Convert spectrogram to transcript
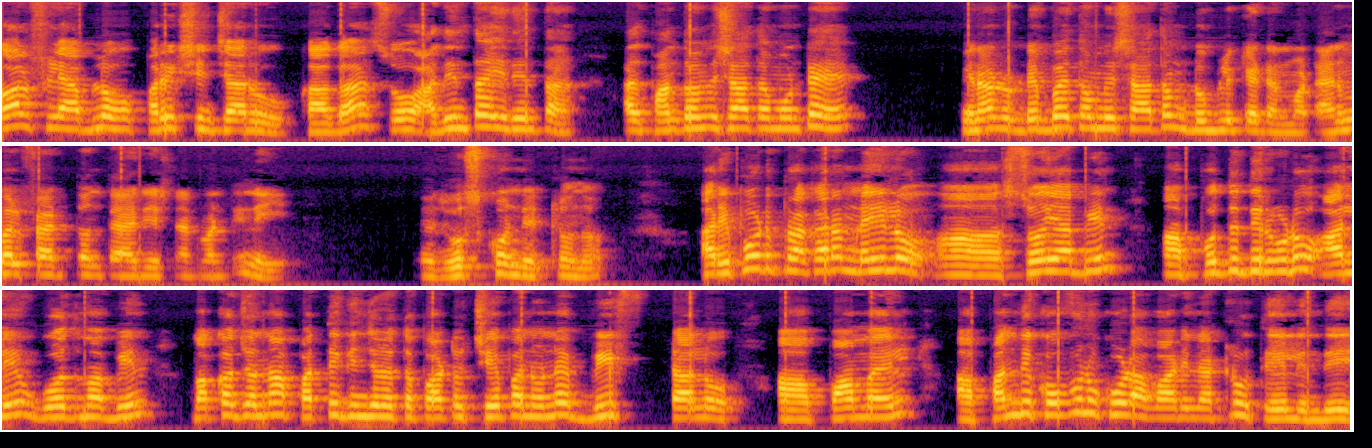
కాల్ఫ్ ల్యాబ్లో పరీక్షించారు. కాగా సో అదింత ఇదింత అది పంతొమ్మిది శాతం ఉంటే ఈనాడు డెబ్బై తొమ్మిది శాతం డూప్లికేట్ అనమాట యానిమల్ ఫ్యాట్తో తయారు చేసినటువంటి నెయ్యి. చూసుకోండి ఎట్లుందో. ఆ రిపోర్ట్ ప్రకారం నెయ్యిలో సోయాబీన్ పొద్దుతిరుగుడు ఆలివ్ గోధుమ బీన్ మొక్కజొన్న పత్తి గింజలతో పాటు చేప నూనె బీఫ్ టాలో ఆ, పామ్ ఆయిల్ ఆ పంది కొవ్వును కూడా వాడినట్లు తేలింది.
